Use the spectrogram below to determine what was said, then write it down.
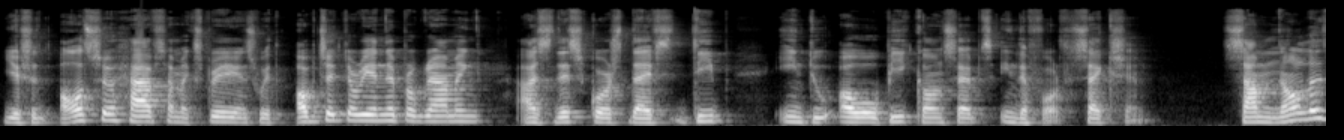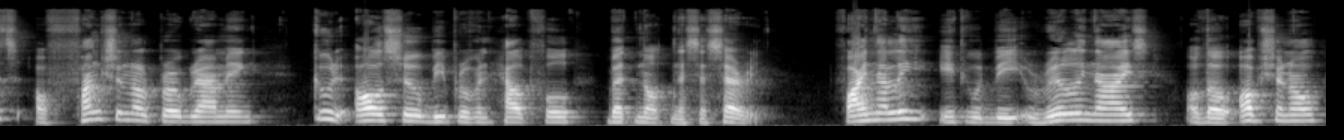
You should also have some experience with object-oriented programming as this course dives deep into OOP concepts in the fourth section. Some knowledge of functional programming could also be proven helpful but not necessary. Finally, it would be really nice, although optional,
